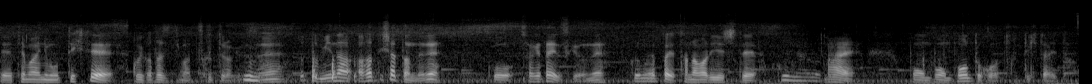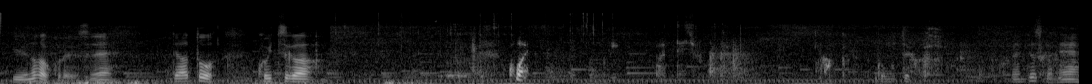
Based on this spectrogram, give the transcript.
で手前に持ってきてこういう形で今作ってるわけですね、ちょっとみんな上がってきちゃったんでねこう下げたいですけどね。これもやっぱり棚割りしてはい。ポンポンポンとこう作っていきたいというのがこれですね。であとこいつがですかね、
